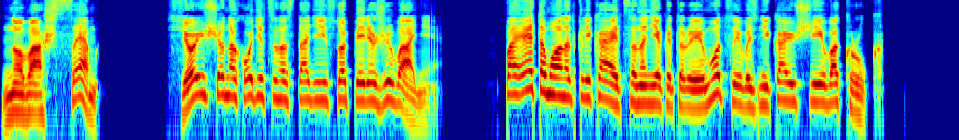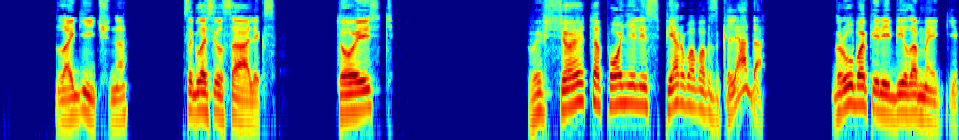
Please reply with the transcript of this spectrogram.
Но ваш Сэм все еще находится на стадии сопереживания. Поэтому он откликается на некоторые эмоции, возникающие вокруг. Логично, согласился Алекс. То есть «Вы все это поняли с первого взгляда?» Грубо перебила Мэгги.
